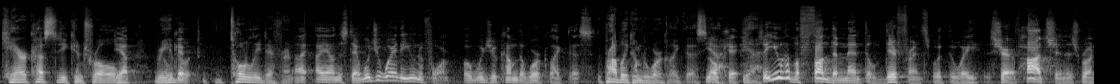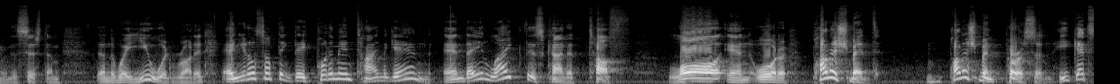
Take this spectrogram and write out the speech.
Care, custody, control, Yep. rehabil- Okay. totally different. I, I understand. Would you wear the uniform, or would you come to work like this? Probably come to work like this. Yeah. okay. Yeah. So you have a fundamental difference with the way Sheriff Hodgson is running the system than the way you would run it. And you know something? They've put him in time again, and they like this kind of tough law and order punishment. Punishment person. He gets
